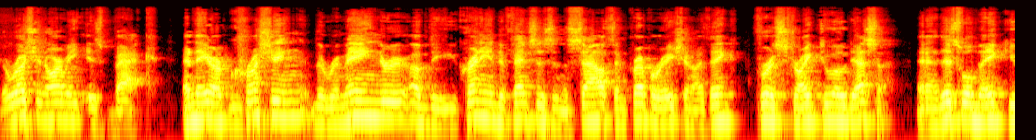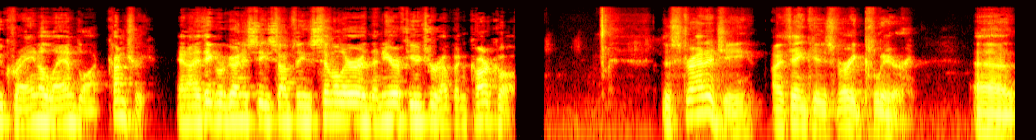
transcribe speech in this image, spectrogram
The Russian army is back, and they are crushing the remainder of the Ukrainian defenses in the south in preparation, I think, for a strike to Odessa. And this will make Ukraine a landlocked country. And I think we're going to see something similar in the near future up in Kharkov. The strategy, I think, is very clear. Uh,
